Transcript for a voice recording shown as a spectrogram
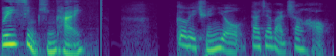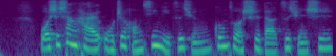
微信平台。各位群友，大家晚上好，我是上海武志红心理咨询工作室的咨询师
